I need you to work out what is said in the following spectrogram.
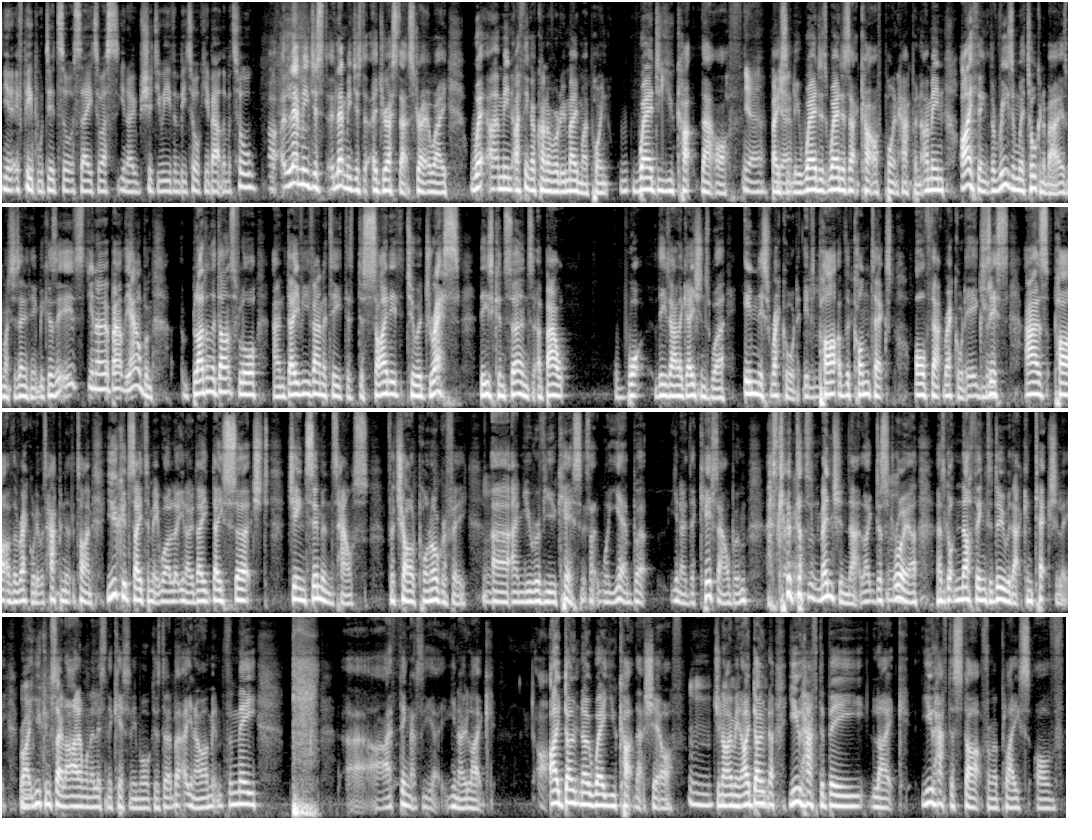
you know, if people did sort of say to us, you know, should you even be talking about them at all? Uh, let me just let me just address that straight away. Where I mean, I think I've kind of already made my point. Where do you cut that off? Yeah, basically, where does where does that cut off point happen? I mean, I think the reason we're talking about it as much as anything because it is you know about the album, Blood on the Dance Floor, and Dahvie Vanity d- decided to address these concerns about what these allegations were in this record. It's part of the context of that record. It exists as part of the record. It was happening at the time. You could say to me, well, look, you know, they they searched Gene Simmons' house for child pornography, uh, and you review Kiss, and it's like, well, yeah, but you know, the Kiss album has- doesn't mention that. Like Destroyer has got nothing to do with that contextually, right? You can say like, I don't want to listen to Kiss anymore because, but you know, I mean, for me, uh, I think that's the you know like I don't know where you cut that shit off. Do you know what I mean? I don't know. You have to be like you have to start from a place of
